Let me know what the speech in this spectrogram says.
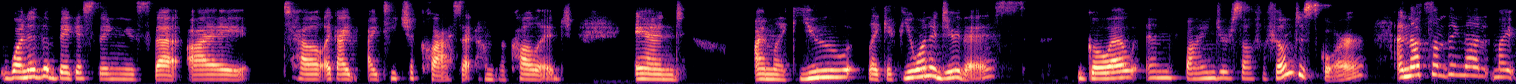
one of the biggest things that I tell like I I teach a class at Humber College and I'm like you like if you want to do this, go out and find yourself a film to score. And that's something that my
